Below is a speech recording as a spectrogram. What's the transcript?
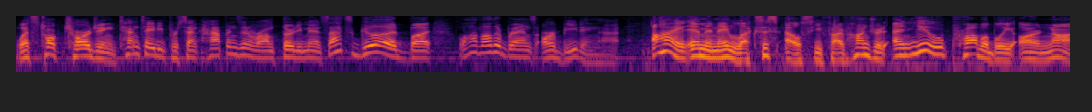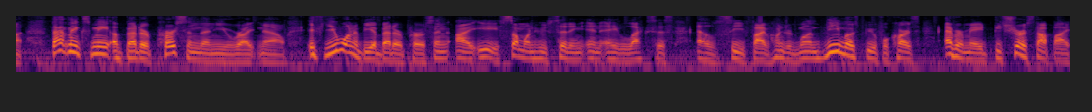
Let's talk charging. 10 to 80% happens in around 30 minutes. That's good, but a lot of other brands are beating that. I am in a Lexus LC500 and you probably are not. That makes me a better person than you right now. If you want to be a better person, i.e. someone who's sitting in a Lexus LC500, one of the most beautiful cars ever made, be sure to stop by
